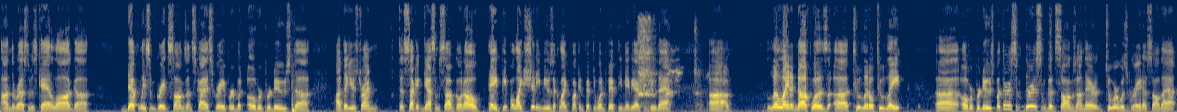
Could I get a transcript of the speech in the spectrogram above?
on the rest of his catalog. Uh, definitely some great songs on Skyscraper, but overproduced. Uh, I think he was trying to second guess himself, going, "Oh, hey, people like shitty music like fucking 5150. Maybe I should do that." Uh, little ain't enough was uh, too little, too late. Uh, overproduced, but there is some there is some good songs on there. The tour was great. I saw that.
